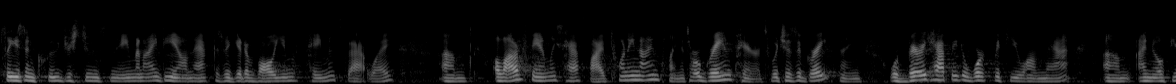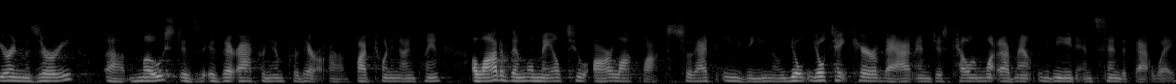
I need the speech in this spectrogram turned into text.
Please include your student's name and ID on that because we get a volume of payments that way. Um, a lot of families have 529 plans or grandparents, which is a great thing. We're very happy to work with you on that. Um, I know if you're in Missouri, uh, MOST is, is their acronym for their uh, 529 plan. A lot of them will mail to our lockbox, so that's easy. You know, you'll, you'll take care of that and just tell them what amount you need and send it that way.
